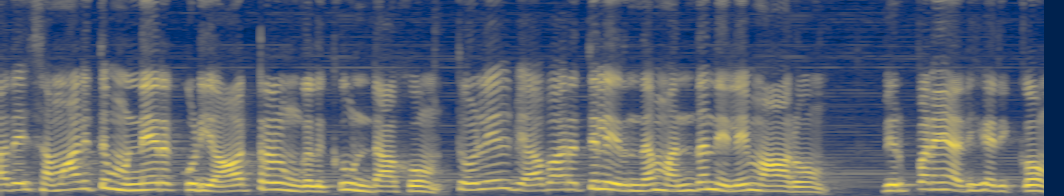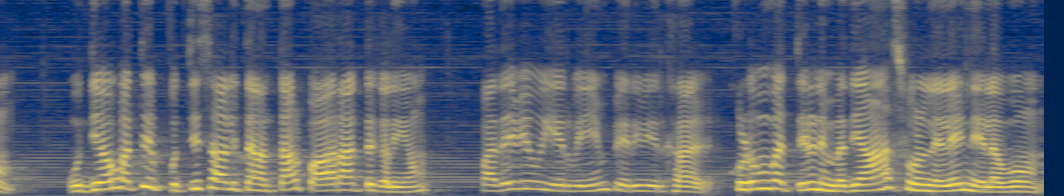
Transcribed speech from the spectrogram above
அதை சமாளித்து முன்னேறக்கூடிய ஆற்றல் உங்களுக்கு உண்டாகும். தொழில் வியாபாரத்தில் இருந்த மந்த நிலை மாறும். விற்பனை அதிகரிக்கும். உத்தியோகத்தில் புத்திசாலித்தனத்தால் பாராட்டுகளையும் பதவி உயர்வையும் பெறுவீர்கள். குடும்பத்தில் நிம்மதியான சூழ்நிலை நிலவும்.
